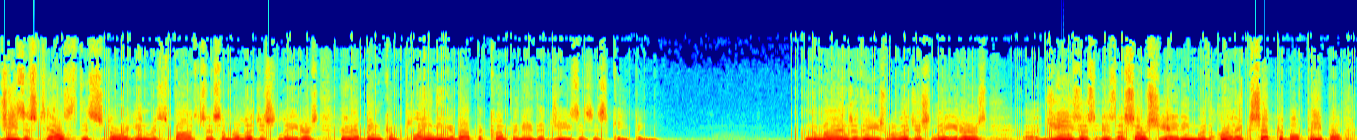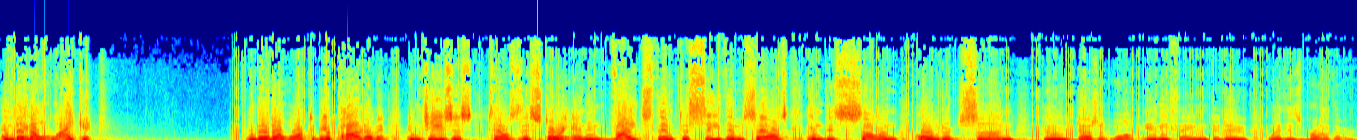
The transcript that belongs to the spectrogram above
Jesus tells this story in response to some religious leaders who have been complaining about the company that Jesus is keeping. In the minds of these religious leaders, uh, Jesus is associating with unacceptable people, and they don't like it. And they don't want to be a part of it. And Jesus tells this story and invites them to see themselves in this sullen older son who doesn't want anything to do with his brother.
